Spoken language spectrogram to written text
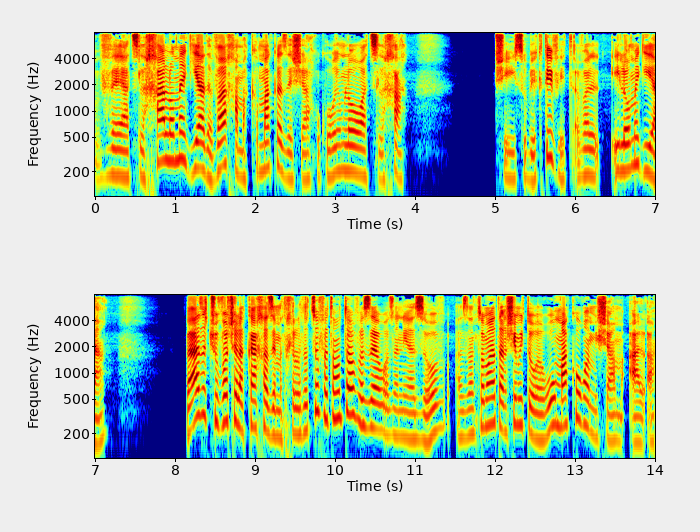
והצלחה לא מגיעה, דבר החמקמק הזה שאנחנו קוראים לו הצלחה, שהיא סובייקטיבית, אבל היא לא מגיעה. ואז התשובות של הככה זה מתחילות לצוף, ואתה אומר, טוב, אז זהו, אז אני אעזוב. אז זאת אומרת, אנשים התעוררו, מה קורה משם הלאה?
